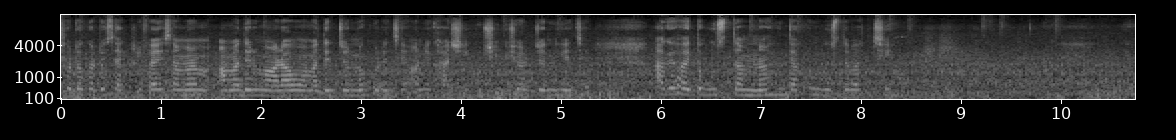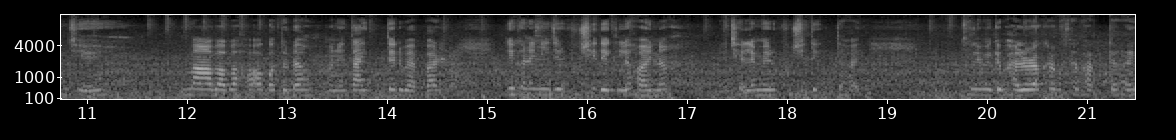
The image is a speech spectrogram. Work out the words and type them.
ছোটোখাটো স্যাক্রিফাইস আমার, আমাদের মারাও আমাদের জন্য করেছে, অনেক হাসি খুশি বিসর্জন দিয়েছে। আগে হয়তো বুঝতাম না, কিন্তু এখন বুঝতে পারছি যে মা বাবা হওয়া কতটা মানে দায়িত্বের ব্যাপার। যেখানে নিজের খুশি দেখলে হয় না ছেলে মেয়ের খুশি দেখতে হয়। ছেলেমেয়েকে ভালো রাখার কথা ভাবতে হয়।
